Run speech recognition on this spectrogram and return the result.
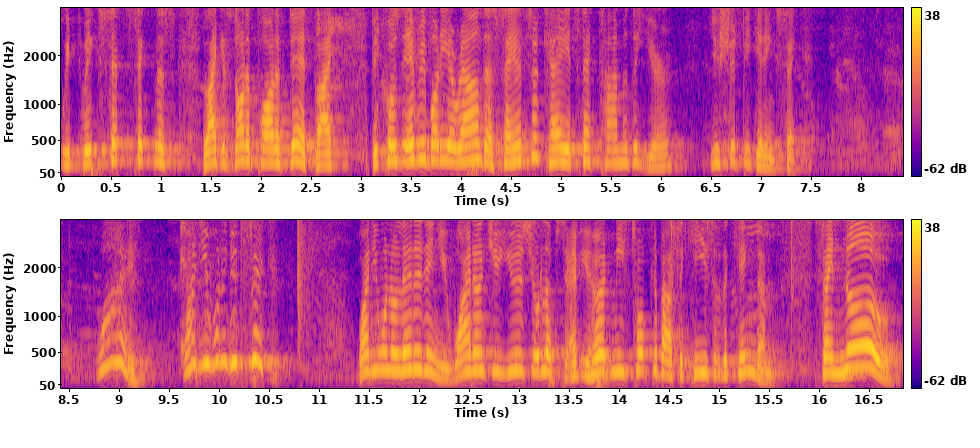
we, we, accept sickness like it's not a part of death. Like because everybody around us say it's okay. It's that time of the year. You should be getting sick. Why? Why do you want to get sick? Why do you want to let it in you? Why don't you use your lips? Have you heard me talk about the keys of the kingdom? Say no.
